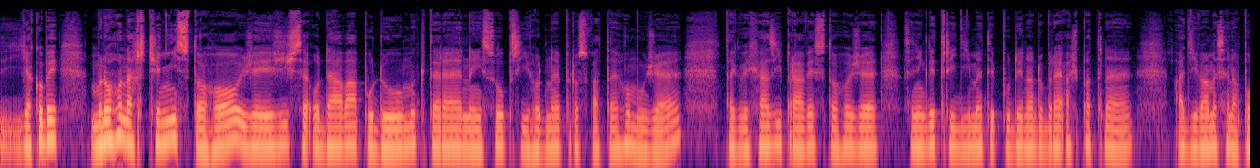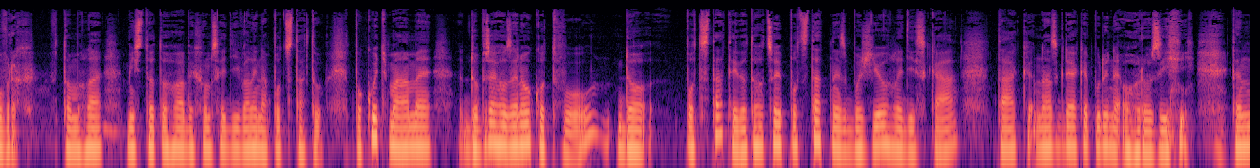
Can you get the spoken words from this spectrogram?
jakoby mnoho nařčení z toho, že Ježíš se oddává pudům, které nejsou příhodné pro svatého muže, tak vychází právě z toho, že se někdy třídíme ty pudy na dobré a špatné a díváme se na povrch v tomhle místo toho, abychom se dívali na podstatu. Pokud máme dobře hozenou kotvu do podstaty, do toho, co je podstatné z božího hlediska, tak nás kde jaké půdy neohrozí. Ten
